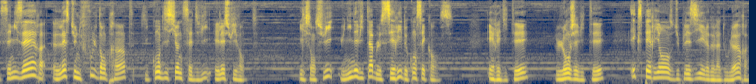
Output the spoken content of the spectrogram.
Ces misères laissent une foule d'empreintes qui conditionnent cette vie et les suivantes. Il s'ensuit une inévitable série de conséquences. Hérédité, longévité, expérience du plaisir et de la douleur,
